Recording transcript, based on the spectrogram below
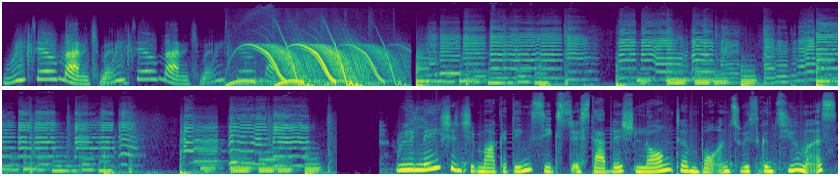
Retail management. Retail management. Relationship marketing seeks to establish long term bonds with consumers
